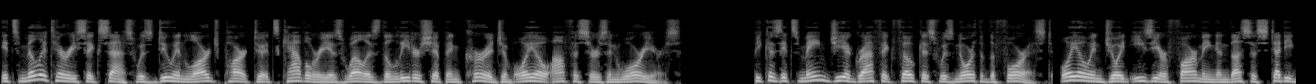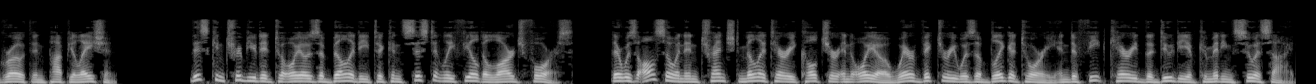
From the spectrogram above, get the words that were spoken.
Its military success was due in large part to its cavalry as well as the leadership and courage of Oyo officers and warriors. Because its main geographic focus was north of the forest, Oyo enjoyed easier farming and thus a steady growth in population. This contributed to Oyo's ability to consistently field a large force. There was also an entrenched military culture in Oyo where victory was obligatory and defeat carried the duty of committing suicide.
